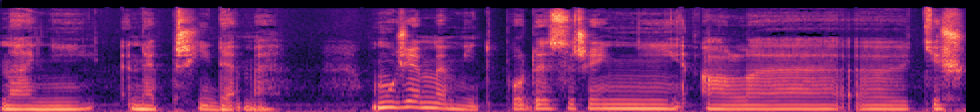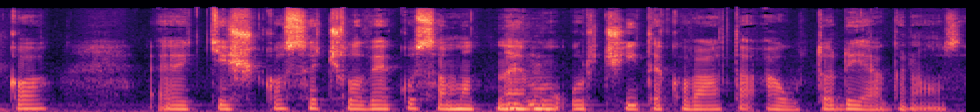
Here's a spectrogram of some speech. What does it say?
na ní nepřijdeme. Můžeme mít podezření, ale e, těžko Eh, těžko se člověku samotnému mm-hmm. určí taková ta autodiagnóza.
